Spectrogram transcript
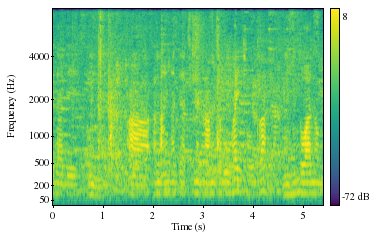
kay daddy. Mm. Ah, ang laking adjustment namin sa buhay, sobra. Gawa nung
